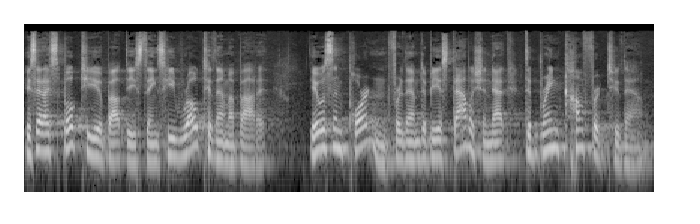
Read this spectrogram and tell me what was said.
He said, I spoke to you about these things. He wrote to them about it. It was important for them to be established in that, to bring comfort to them.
